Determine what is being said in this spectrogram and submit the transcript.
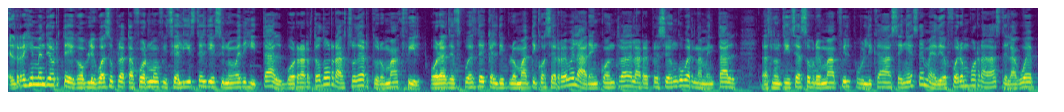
El régimen de Ortega obligó a su plataforma oficialista el 19 Digital borrar todo rastro de Arturo Macfield, horas después de que el diplomático se rebelara en contra de la represión gubernamental. Las noticias sobre Macfield publicadas en ese medio fueron borradas de la web.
